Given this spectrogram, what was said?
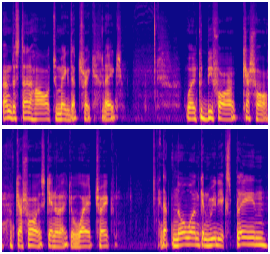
understand how to make that trick. Like well it could be for casual. A casual is kinda like a wide trick that no one can really explain.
